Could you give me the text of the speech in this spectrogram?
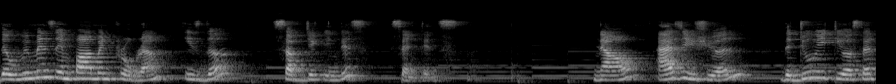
the Women's Empowerment Program is the subject in this sentence. Now, as usual, the do it yourself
